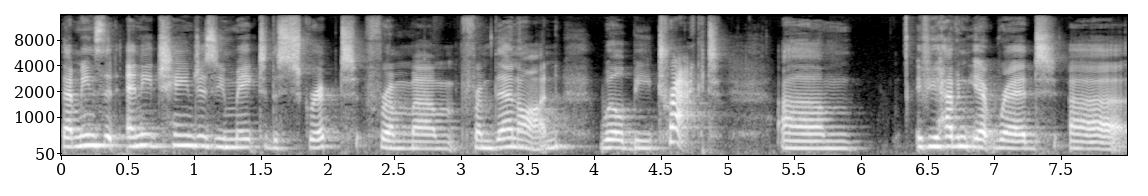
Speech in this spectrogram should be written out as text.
That means that any changes you make to the script from, um, from then on will be tracked. Um, if you haven't yet read uh,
